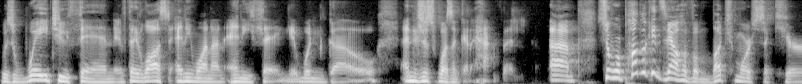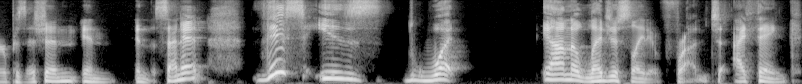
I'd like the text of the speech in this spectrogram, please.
was way too thin. If they lost anyone on anything it wouldn't go. And it just wasn't going to happen. Um, so republicans now have a much more secure position in in the senate. This is what on a legislative front i think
